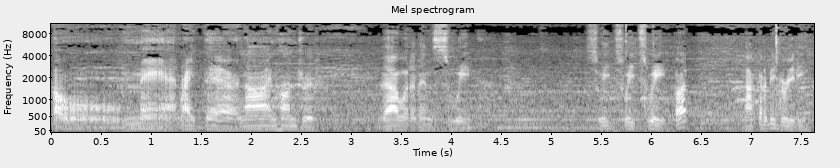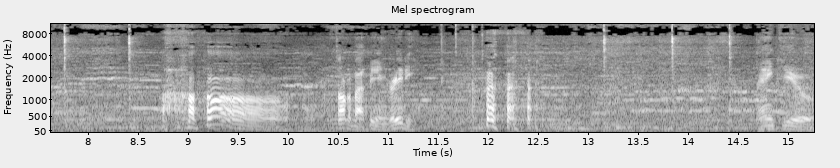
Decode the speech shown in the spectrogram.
Oh, man, right there, 900. That would have been sweet. Sweet, sweet, sweet, but not to be greedy. Oh, talk about being greedy. Thank you.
